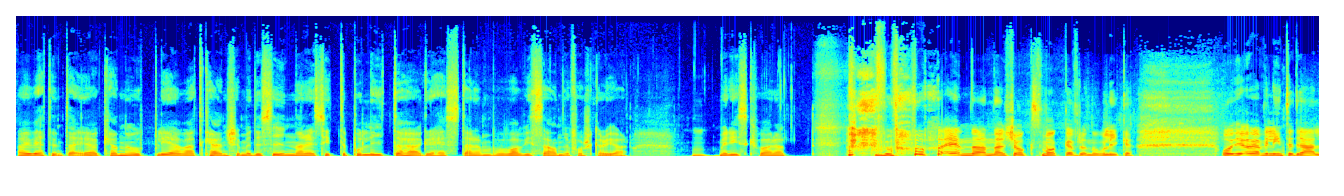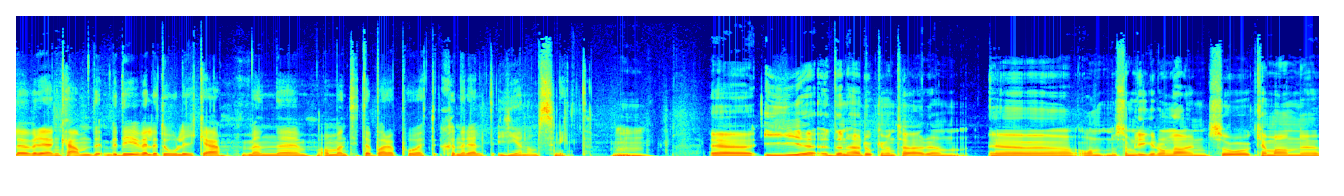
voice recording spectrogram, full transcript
jag vet inte, jag kan nog uppleva att kanske medicinare sitter på lite högre hästar än vad vissa andra forskare gör. Mm. Med risk för att en och annan tjocksmocka från olika och jag vill inte dra alla över en kam. Det är väldigt olika. Men eh, om man tittar bara på ett generellt genomsnitt. Mm. Mm. Eh, I den här dokumentären eh, on, som ligger online så kan man eh,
